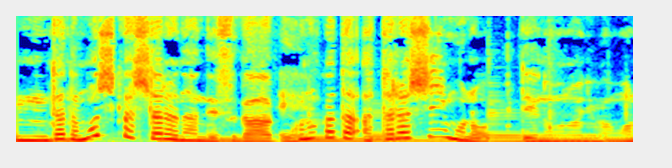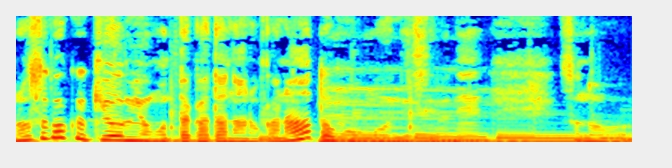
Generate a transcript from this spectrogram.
うん、ただもしかしたらなんですが、この方、新しいものっていうものにはものすごく興味を持った方なのかなとも思うんですよね。その、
